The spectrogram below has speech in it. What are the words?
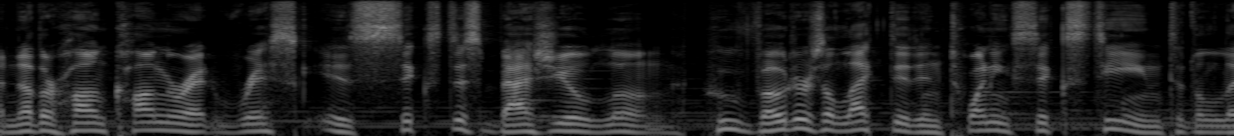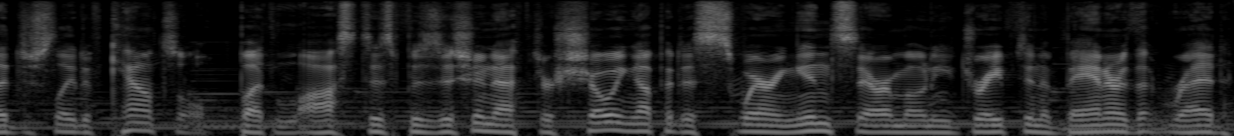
Another Hong Konger at risk is Sixtus Baggio Leung, who voters elected in 2016 to the Legislative Council, but lost his position after showing up at his swearing in ceremony draped in a banner that read,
